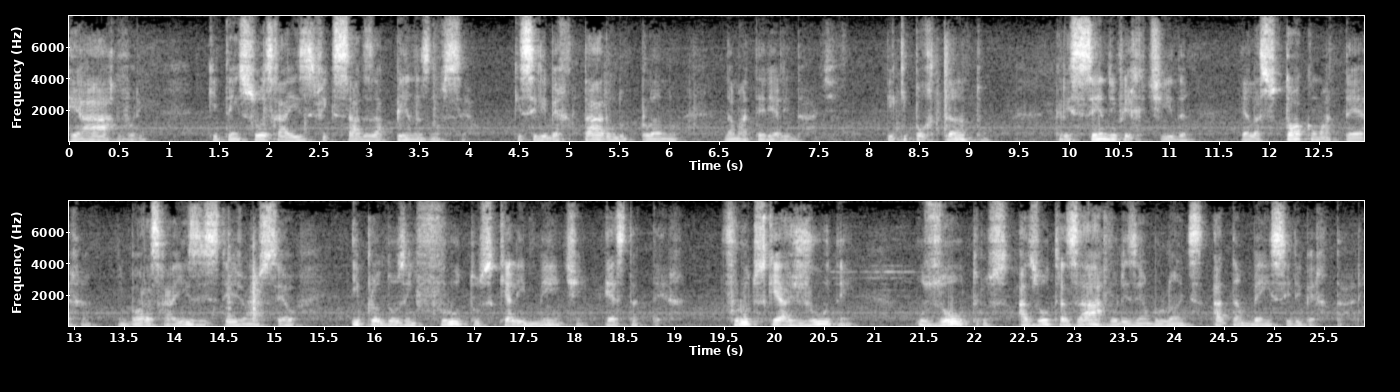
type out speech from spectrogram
é a árvore que tem suas raízes fixadas apenas no céu, que se libertaram do plano da materialidade e que, portanto, crescendo invertida, elas tocam a terra, embora as raízes estejam no céu, e produzem frutos que alimentem esta terra, frutos que ajudem os outros, as outras árvores ambulantes, a também se libertarem.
